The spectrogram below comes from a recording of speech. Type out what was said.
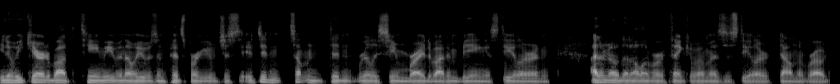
you know he cared about the team, even though he was in Pittsburgh. It was just it didn't something didn't really seem right about him being a Steeler, and I don't know that I'll ever think of him as a Steeler down the road.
